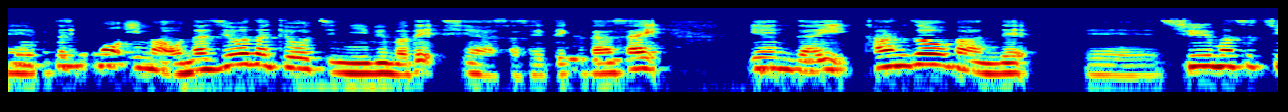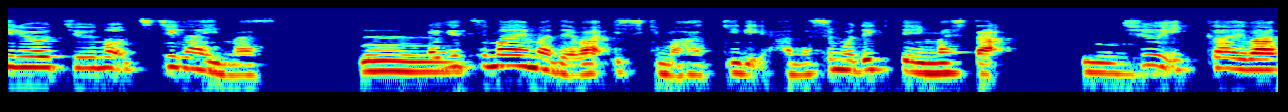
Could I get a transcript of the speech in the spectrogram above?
えー私も今同じような境地にいるのでシェアさせてください。現在、肝臓がんで、えー週末治療中の父がいます。うん。1ヶ月前までは意識もはっきり話もできていました。うん週1回は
